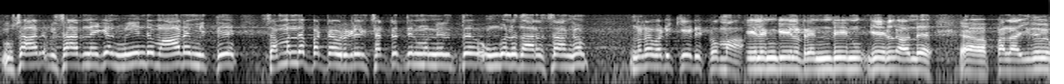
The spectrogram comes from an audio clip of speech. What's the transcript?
விசார விசாரணைகள் மீண்டும் ஆரம்பித்து சம்பந்தப்பட்டவர்களை சட்டத்தின் முன் நிறுத்த உங்களது அரசாங்கம் நடவடிக்கை எடுக்குமா? கீழின் கீழ் ரெண்டின் கீழ் அந்த பல இது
